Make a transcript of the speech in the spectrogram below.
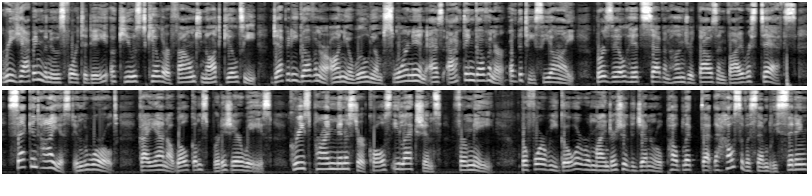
Recapping the news for today, accused killer found not guilty. Deputy Governor Anya Williams sworn in as acting governor of the TCI. Brazil hits 700,000 virus deaths, second highest in the world. Guyana welcomes British Airways. Greece Prime Minister calls elections for May. Before we go, a reminder to the general public that the House of Assembly sitting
